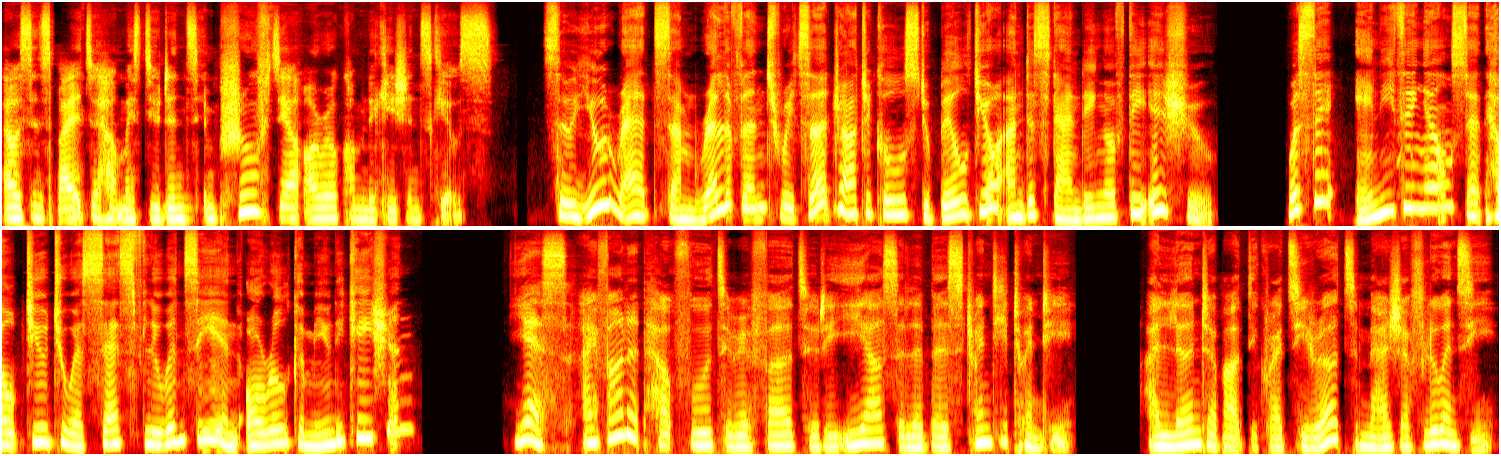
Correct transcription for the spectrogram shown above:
I was inspired to help my students improve their oral communication skills. So you read some relevant research articles to build your understanding of the issue. Was there anything else that helped you to assess fluency in oral communication? Yes, I found it helpful to refer to the EL Syllabus 2020. I learned about the criteria to measure fluency.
